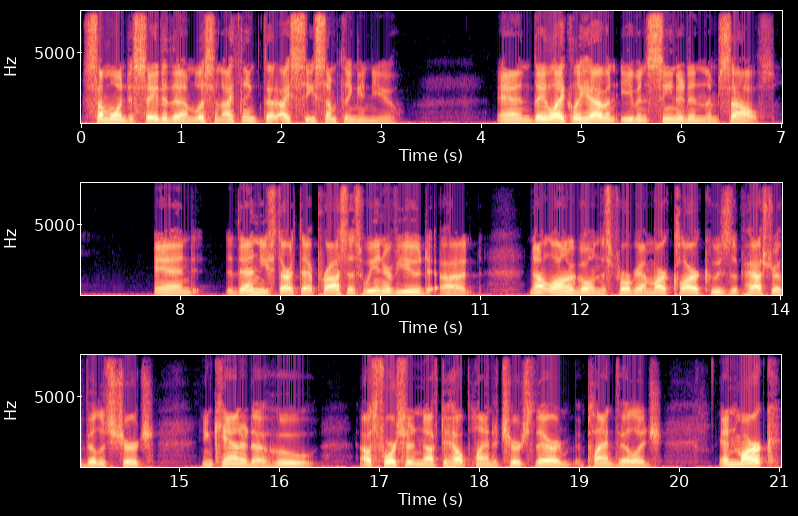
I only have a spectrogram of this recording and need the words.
someone to say to them, Listen, I think that I see something in you. And they likely haven't even seen it in themselves. And then you start that process. We interviewed uh, not long ago in this program Mark Clark, who's the pastor of Village Church in Canada, who I was fortunate enough to help plant a church there, Plant Village. And Mark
